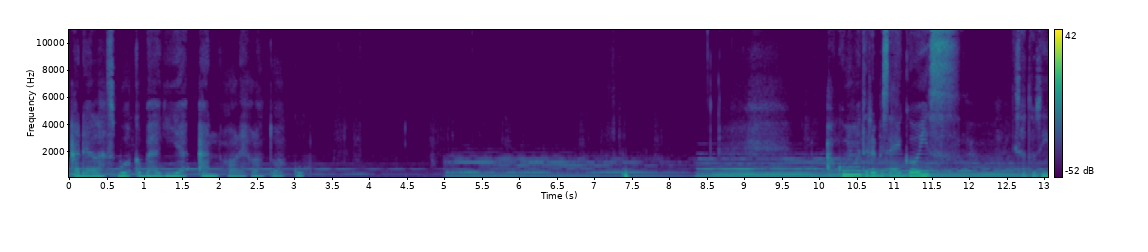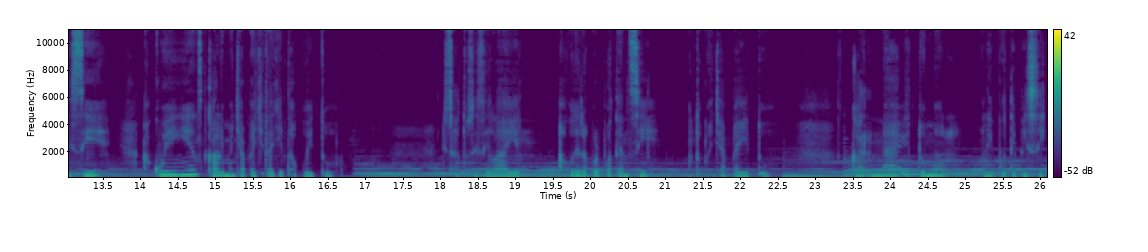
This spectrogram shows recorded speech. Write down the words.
adalah sebuah kebahagiaan oleh orang tuaku. Aku memang tidak bisa egois. Di satu sisi, aku ingin sekali mencapai cita-citaku itu. Di satu sisi lain, aku tidak berpotensi untuk mencapai itu karena itu meliputi fisik.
